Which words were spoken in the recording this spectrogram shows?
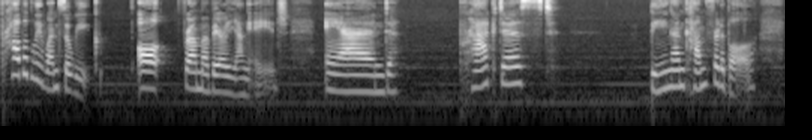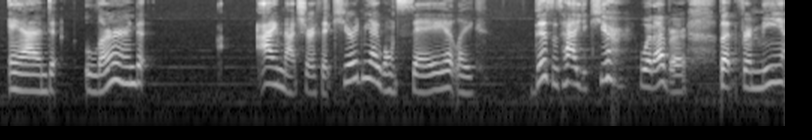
probably once a week all from a very young age and practiced being uncomfortable and learned I'm not sure if it cured me. I won't say like this is how you cure whatever. But for me,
